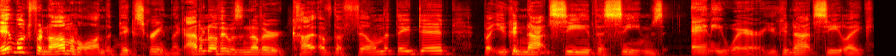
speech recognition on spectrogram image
It looked phenomenal on the big screen. Like I don't know if it was another cut of the film that they did, but you could not see the seams anywhere. You could not see like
